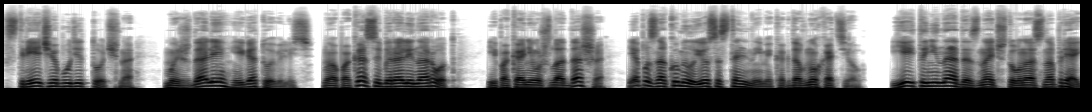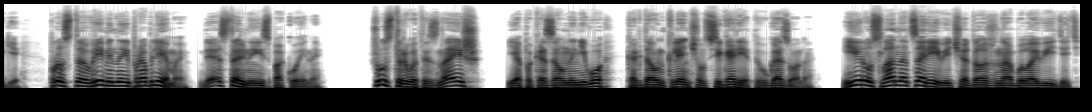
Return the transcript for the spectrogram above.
Встреча будет точно. Мы ждали и готовились. Ну а пока собирали народ. И пока не ушла Даша, я познакомил ее с остальными, как давно хотел. Ей-то не надо знать, что у нас напряги. Просто временные проблемы, да и остальные спокойны. Шустрого ты знаешь, я показал на него, когда он клянчил сигареты у газона. И Руслана Царевича должна была видеть.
